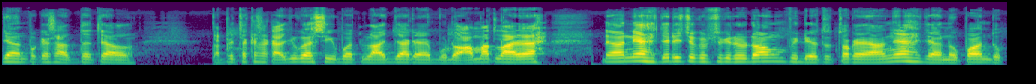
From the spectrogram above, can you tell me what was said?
jangan pakai subtitle. Tapi terkesan juga sih buat belajar ya bodo amat lah ya. Dan ya jadi cukup segitu dong video tutorialnya. Jangan lupa untuk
